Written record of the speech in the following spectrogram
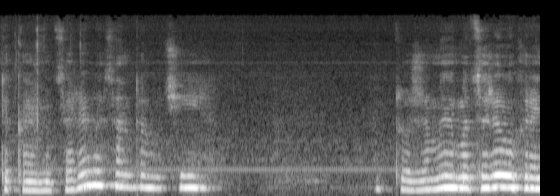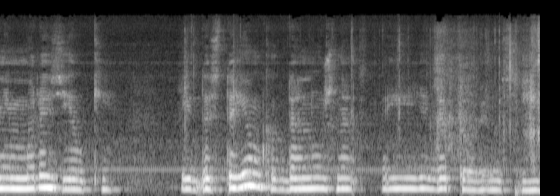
Такая моцарелла Санта-Лучия. Тоже мы моцареллу храним в морозилке. И достаем, когда нужно, и готовим с ней.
